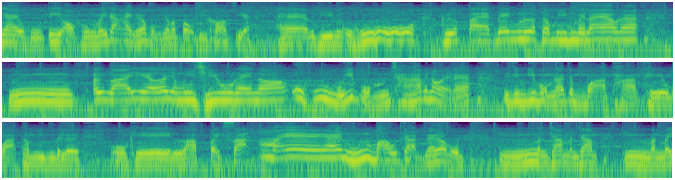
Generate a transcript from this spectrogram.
ไงโอ้โหตีออกธงไม่ได้นะครับผมยามาโตะมีข้อเสียแห่ไปทีนึงโอ้โหเกือบแตกเด้งเลือดทมินไปแล้วนะอืมอะไรเออยังมีชิวไงน้องโอ้โหผมช้าไปหน่อยนะ จริงๆเมื่อกี้ผมน่าจะบาทาเทวะทมินไปเลย โอเค รับไปซะแม่งหืมเบาจัดนะครับผม มันช่ำมันช่ำมันไม่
